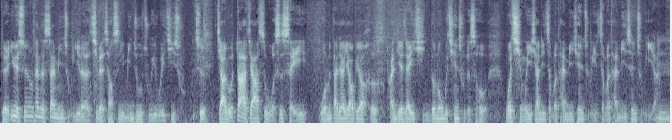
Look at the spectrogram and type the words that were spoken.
对，因为孙中山的三民主义呢，基本上是以民族主义为基础。是，假如大家是我是谁，我们大家要不要和团结在一起，你都弄不清楚的时候，我请问一下，你怎么谈民权主义？怎么谈民生主义啊？嗯、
